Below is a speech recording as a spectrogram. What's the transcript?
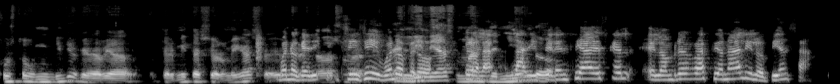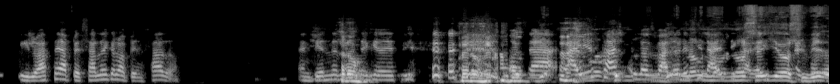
justo un vídeo que había termitas y hormigas. Eh, bueno, que sí, sí, bueno, pero, la, diferencia es que el, hombre es racional y lo piensa. Y lo hace a pesar de que lo ha pensado. ¿Entiendes lo que te quiero decir? Pero o sea, ahí están los valores y la ética. No sé yo si hubiera,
